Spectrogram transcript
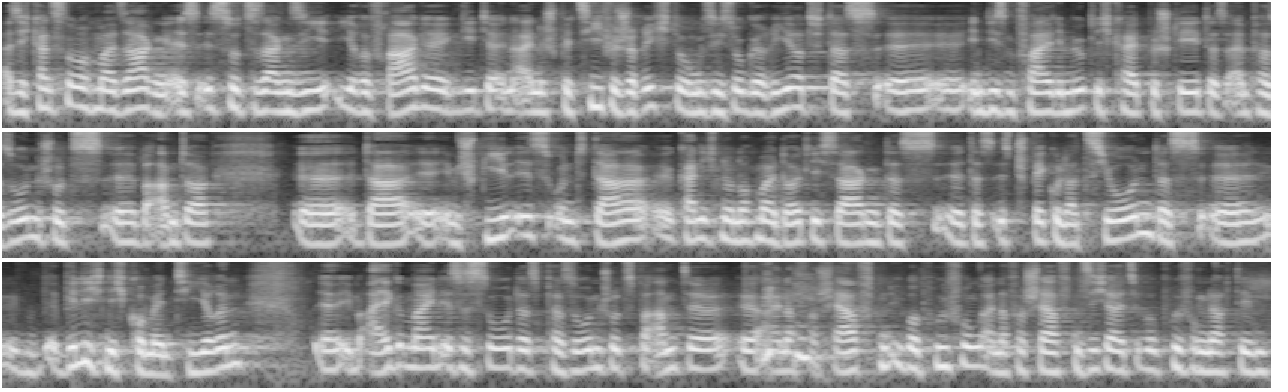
Also ich kann es nur noch mal sagen, es ist sozusagen Sie, Ihre Frage geht ja in eine spezifische Richtung. Sie suggeriert, dass äh, in diesem Fall die Möglichkeit besteht, dass ein Personenschutzbeamter äh, da äh, im Spiel ist. Und da äh, kann ich nur noch mal deutlich sagen, dass äh, das ist Spekulation, das äh, will ich nicht kommentieren. Im Allgemeinen ist es so, dass Personenschutzbeamte einer verschärften Überprüfung, einer verschärften Sicherheitsüberprüfung nach dem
